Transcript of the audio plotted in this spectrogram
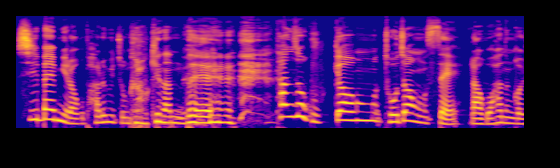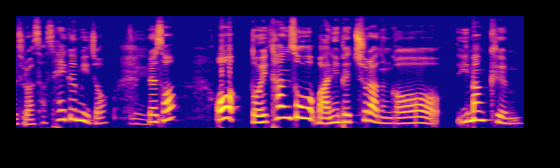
CBAM이라고 발음이 좀 그렇긴 한데 탄소 국경 조정세라고 하는 걸 들어서 세금이죠. 네. 그래서 어 너희 탄소 많이 배출하는 거 이만큼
